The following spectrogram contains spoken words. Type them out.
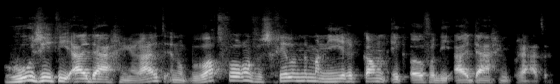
Hoe ziet die uitdaging eruit en op wat voor een verschillende manieren kan ik over die uitdaging praten?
